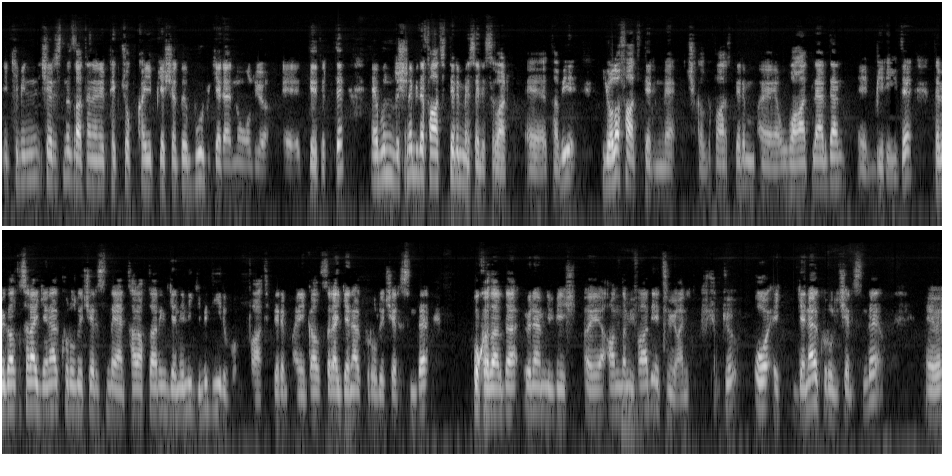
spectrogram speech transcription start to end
ekibinin içerisinde zaten hani pek çok kayıp yaşadığı bu bir kere ne oluyor e, dedirtti. E, bunun dışında bir de Fatih Terim meselesi var. E, tabii yola Fatih Terim'le çıkıldı. Fatih Terim e, vaatlerden e, biriydi. Tabii Galatasaray Genel Kurulu içerisinde yani tarafların geneli gibi değil bu. Fatih Terim hani Galatasaray Genel Kurulu içerisinde o kadar da önemli bir e, anlam ifade etmiyor. Hani çünkü o e- genel kurul içerisinde e,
